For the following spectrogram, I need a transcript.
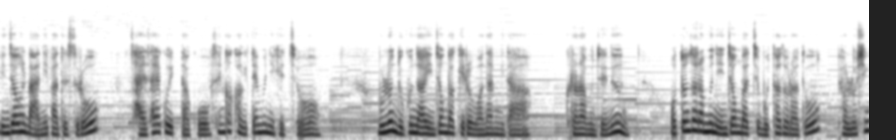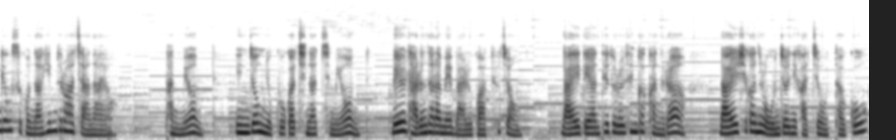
인정을 많이 받을수록 잘 살고 있다고 생각하기 때문이겠죠. 물론 누구나 인정받기를 원합니다. 그러나 문제는 어떤 사람은 인정받지 못하더라도 별로 신경 쓰거나 힘들어하지 않아요. 반면 인정 욕구가 지나치면 매일 다른 사람의 말과 표정, 나에 대한 태도를 생각하느라 나의 시간을 온전히 갖지 못하고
